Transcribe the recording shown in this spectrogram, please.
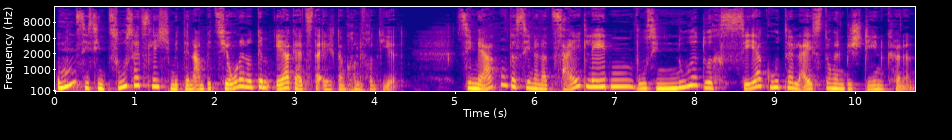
und sie sind zusätzlich mit den Ambitionen und dem Ehrgeiz der Eltern konfrontiert. Sie merken, dass sie in einer Zeit leben, wo sie nur durch sehr gute Leistungen bestehen können.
